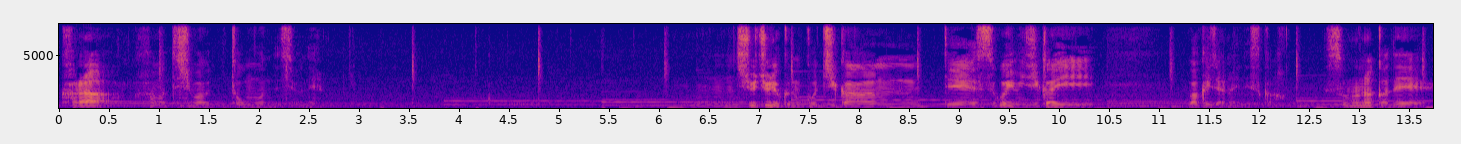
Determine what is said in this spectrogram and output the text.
からハマってしまうと思うんですよね。うん集中力のこう時間ってすごい短いわけじゃないですか。その中で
